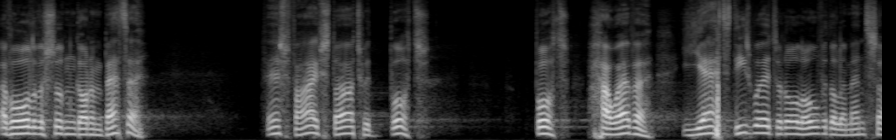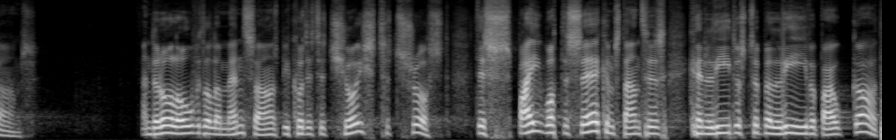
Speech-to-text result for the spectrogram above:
have all of a sudden gotten better. Verse 5 starts with but. But, however, Yet, these words are all over the lament psalms. And they're all over the lament psalms because it's a choice to trust despite what the circumstances can lead us to believe about God.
